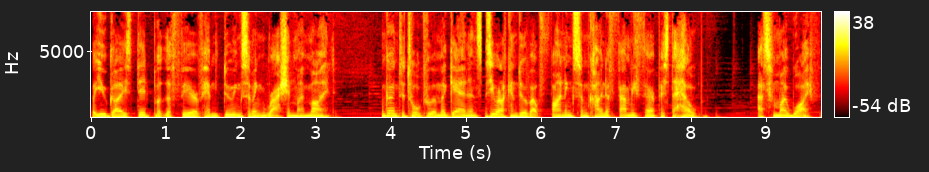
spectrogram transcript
But you guys did put the fear of him doing something rash in my mind. I'm going to talk to him again and see what I can do about finding some kind of family therapist to help. As for my wife,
